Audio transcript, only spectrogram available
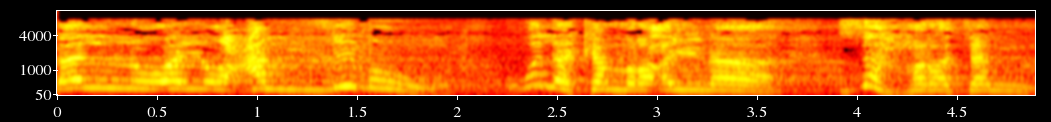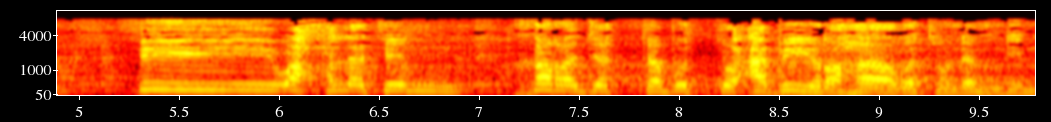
بل ويعلم. ولكم رأينا زهرة في وحلة خرجت تبث عبيرها وتنمنم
